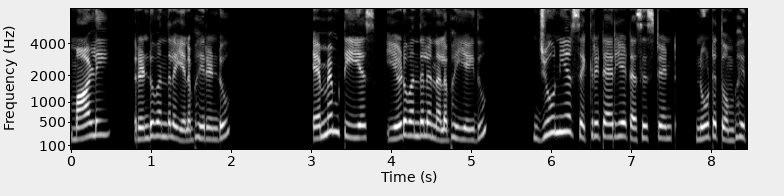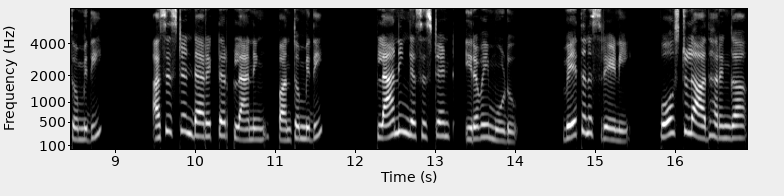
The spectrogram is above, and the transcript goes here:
మాళీ రెండు వందల ఎనభై రెండు ఎంఎంటీఎస్ ఏడు వందల నలభై ఐదు జూనియర్ సెక్రటేరియట్ అసిస్టెంట్ నూట తొంభై తొమ్మిది అసిస్టెంట్ డైరెక్టర్ ప్లానింగ్ పంతొమ్మిది ప్లానింగ్ అసిస్టెంట్ ఇరవై మూడు వేతన శ్రేణి పోస్టుల ఆధారంగా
